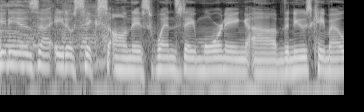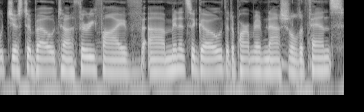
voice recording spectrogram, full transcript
It is uh, 8.06 on this Wednesday morning. Um, the news came out just about uh, 35 uh, minutes ago. The Department of National Defence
